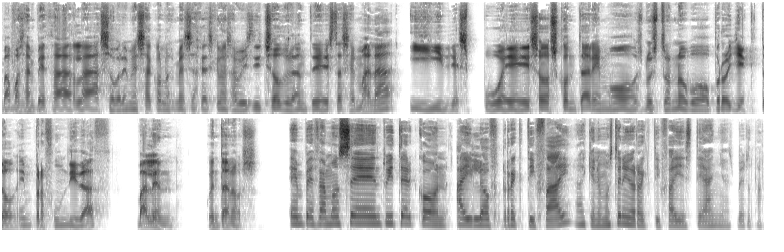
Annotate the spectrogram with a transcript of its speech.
Vamos a empezar la sobremesa con los mensajes que nos habéis dicho durante esta semana y después os contaremos nuestro nuevo proyecto en profundidad. Valen, cuéntanos. Empezamos en Twitter con I Love Rectify. Ay, que no hemos tenido Rectify este año, es verdad.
